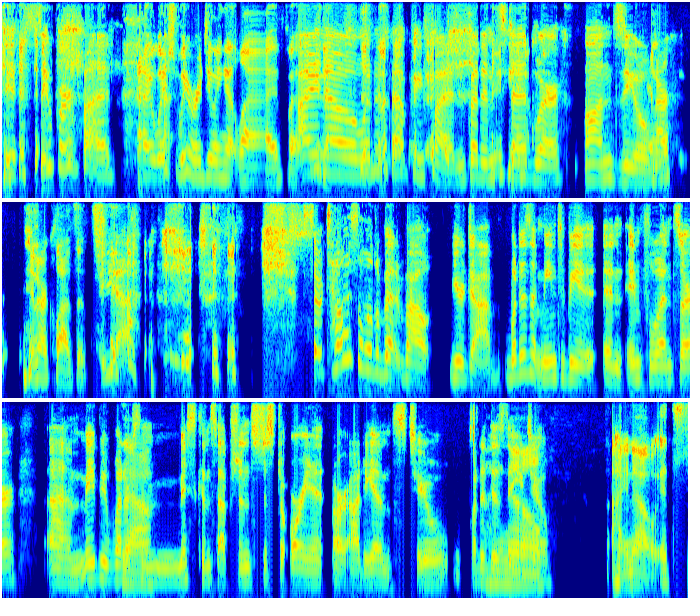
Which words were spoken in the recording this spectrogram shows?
it's super fun. I wish we were doing it live, but I know. know, wouldn't that be fun? But instead, yeah. we're on Zoom in our in our closets. Yeah. so tell us a little bit about your job. What does it mean to be an influencer? Um, maybe what yeah. are some misconceptions just to orient our audience to what it is that you do? I know it's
